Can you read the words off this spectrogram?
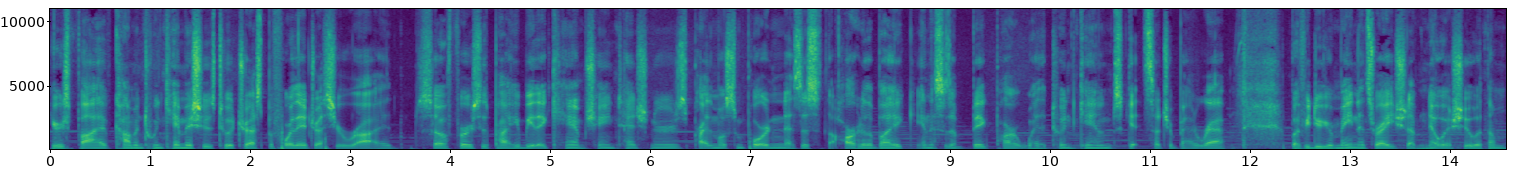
Here's five common twin cam issues to address before they address your ride. So first is probably be the cam chain tensioners, probably the most important as this is the heart of the bike and this is a big part why the twin cams get such a bad rap. But if you do your maintenance right, you should have no issue with them.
